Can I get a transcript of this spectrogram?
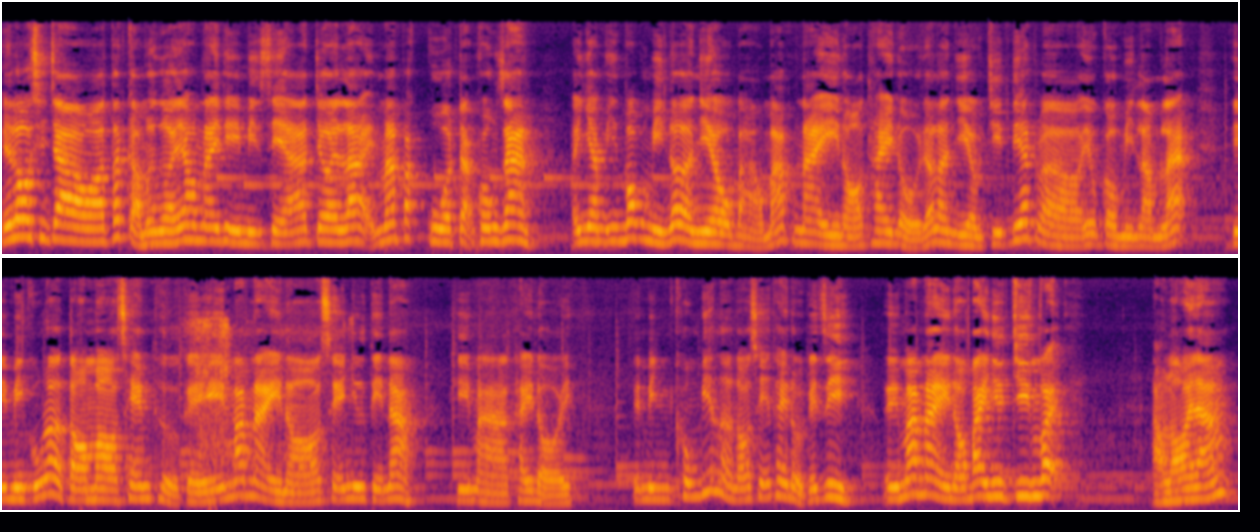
Hello, xin chào à, tất cả mọi người Hôm nay thì mình sẽ chơi lại map parkour trạm không gian. Anh em inbox mình rất là nhiều, Bảo map này nó thay đổi rất là nhiều chi tiết Và yêu cầu mình làm lại. Thì mình cũng rất là tò mò xem thử cái map này nó sẽ như thế nào Khi mà thay đổi. Thì mình không biết là nó sẽ thay đổi cái gì, Vì map này nó bay như chim vậy. Ảo lòi lắm.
